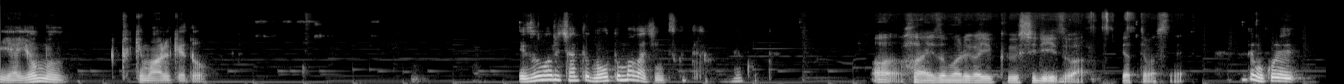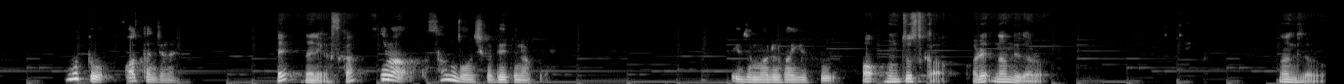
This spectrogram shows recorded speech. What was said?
たいや、読む時もあるけど、エゾマルちゃんとノートマガジン作ってたからね、こあ、はい。エゾマルが行くシリーズはやってますね。うでもこれ、もっとあったんじゃない？え？何がですか？今、3本しか出てなくないエゾマルが行く。あ、本当ですか？あれ？なんでだろう？なんでだろ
